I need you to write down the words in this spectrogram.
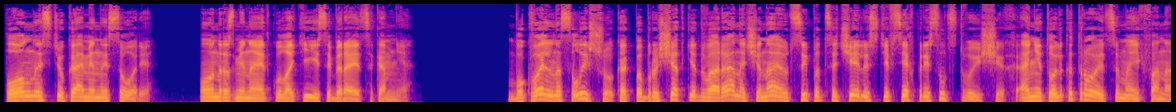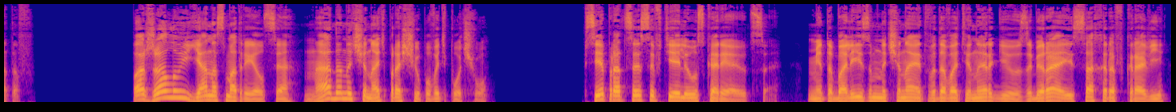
Полностью каменный Сори. Он разминает кулаки и собирается ко мне. Буквально слышу, как по брусчатке двора начинают сыпаться челюсти всех присутствующих, а не только троицы моих фанатов. Пожалуй, я насмотрелся, надо начинать прощупывать почву. Все процессы в теле ускоряются. Метаболизм начинает выдавать энергию, забирая из сахара в крови,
